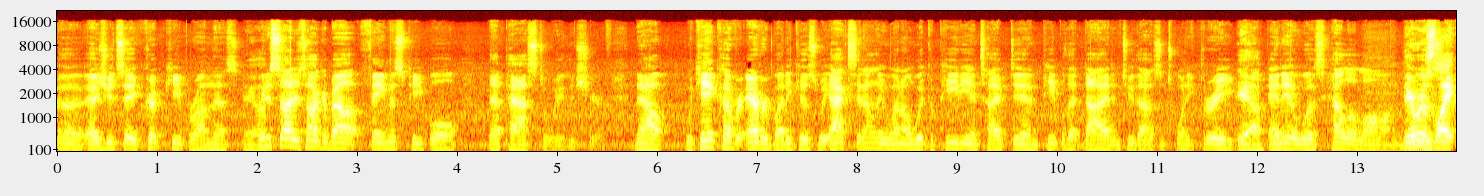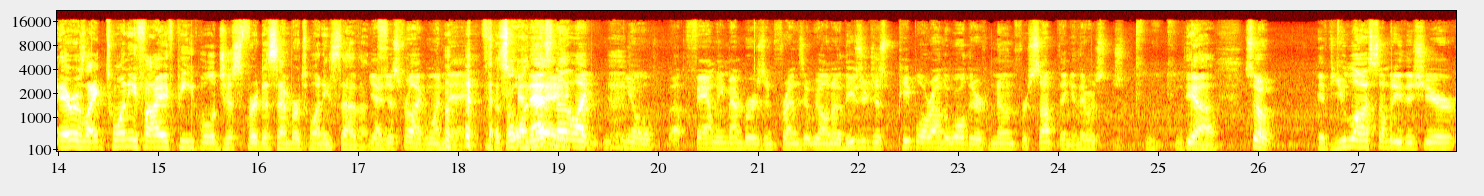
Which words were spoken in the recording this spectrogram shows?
uh, as you'd say, crypt keeper on this. Yeah. We decided to talk about famous people that passed away this year. Now we can't cover everybody because we accidentally went on Wikipedia and typed in people that died in 2023. Yeah. and it was hella long. There was like there was like 25 people just for December 27th. Yeah, just for like one day. That's one and that's day. not like you know uh, family members and friends that we all know. These are just people around the world that are known for something. And there was just, yeah. so. If you lost somebody this year,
